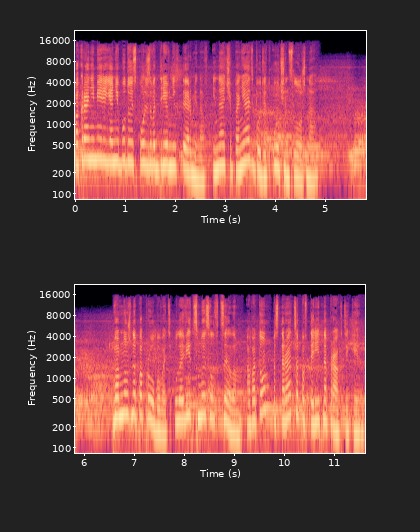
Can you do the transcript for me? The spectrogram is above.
По крайней мере, я не буду использовать древних терминов, иначе понять будет очень сложно. Вам нужно попробовать, уловить смысл в целом, а потом постараться повторить на практике.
